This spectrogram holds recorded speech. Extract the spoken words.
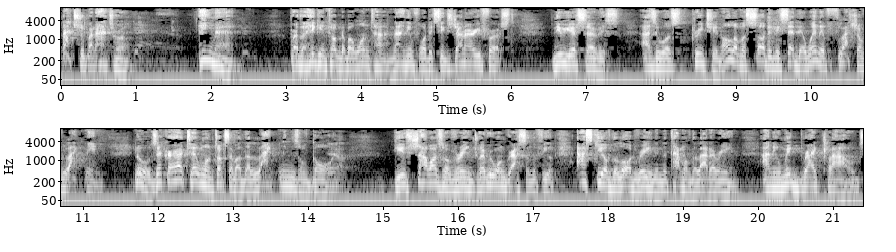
That's supernatural. Amen. Brother Hagin talked about one time, 1946, January 1st, New Year service, as he was preaching. All of a sudden, he said there went a flash of lightning. No, Zechariah 10:1 talks about the lightnings of God. Yeah. Give showers of rain to everyone grass in the field. Ask ye of the Lord rain in the time of the latter rain, and he'll make bright clouds.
